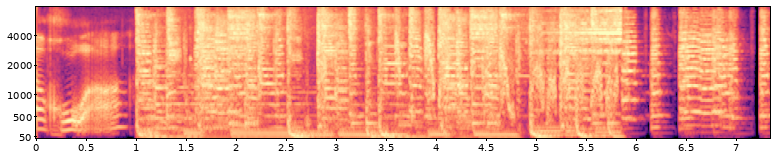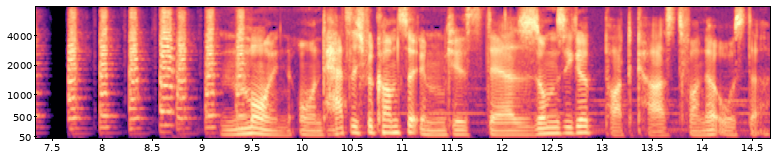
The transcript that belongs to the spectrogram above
Varroa. Moin und herzlich willkommen zu Imkis, der sumsige Podcast von der Oster.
